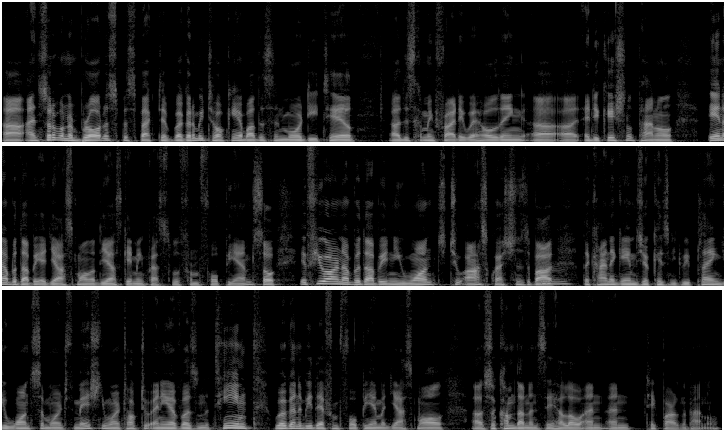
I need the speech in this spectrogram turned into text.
Uh, and sort of on a broader perspective we're going to be talking about this in more detail uh, this coming Friday, we're holding uh, an educational panel in Abu Dhabi at Yas Mall at the Yas Gaming Festival from 4 p.m. So if you are in Abu Dhabi and you want to ask questions about the kind of games your kids need to be playing, you want some more information, you want to talk to any of us on the team, we're going to be there from 4 p.m. at Yas Mall. Uh, so come down and say hello and, and take part in the panel.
